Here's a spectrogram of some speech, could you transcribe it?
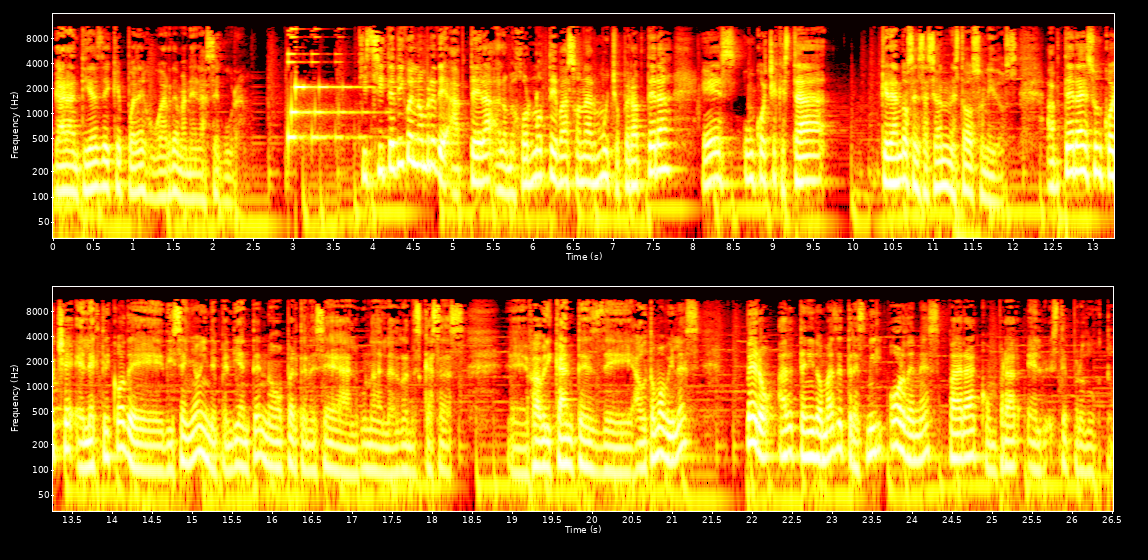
garantías de que pueden jugar de manera segura. Si te digo el nombre de Aptera, a lo mejor no te va a sonar mucho, pero Aptera es un coche que está creando sensación en Estados Unidos. Aptera es un coche eléctrico de diseño independiente, no pertenece a alguna de las grandes casas eh, fabricantes de automóviles, pero ha tenido más de 3.000 órdenes para comprar este producto.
